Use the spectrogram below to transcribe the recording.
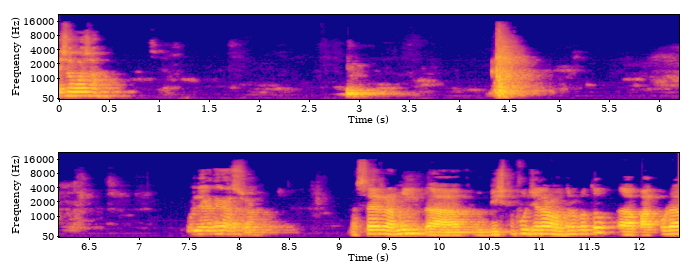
এসো বসো। কোন জায়গা থেকে আসছো? স্যার আমি বিষ্ণুপুর জেলার অন্তর্গত বাঁকুড়া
